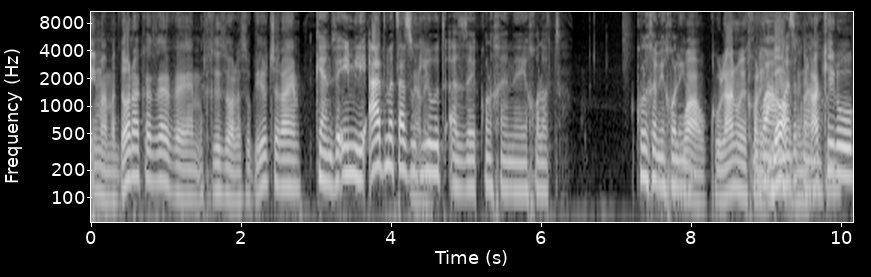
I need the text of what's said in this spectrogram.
עם המדונה כזה, והם הכריזו על הזוגיות שלהם. כן, ואם ליעד מצא זוגיות, אז אה, כולכן אה, יכולות. כולכם יכולים. וואו, כולנו יכולים. וואו, לא, מה זה זה כולנו נראה יכולים? כאילו,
